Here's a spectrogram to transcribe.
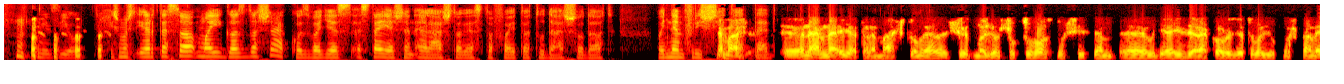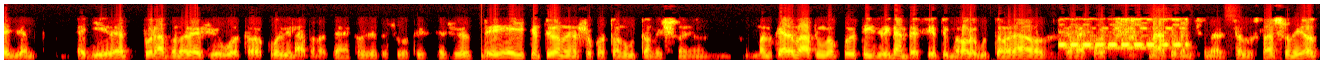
ez jó. És most értesz a mai gazdasághoz, vagy ez, ez teljesen elástad ezt a fajta tudásodat? Vagy nem frissítetted? Nem, nem, nem egyáltalán más tudom el, sőt nagyon sokszor hasznos, hiszen ugye egy zenekarvezető vagyok most már 40 egy éve. Korábban a Rezső volt a Korvinában a zenekarvezető volt tiszteső. Egyébként olyan nagyon sokat tanultam, és nagyon... Amikor elváltunk, akkor tíz évig nem beszéltünk, mert haragudtam rá a zenekar, hát nem is a felosztása miatt.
